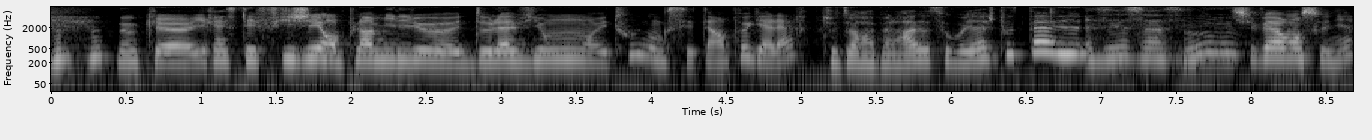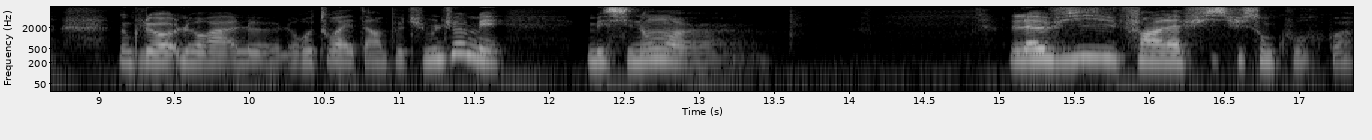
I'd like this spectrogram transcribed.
donc, euh, il restait figé en plein milieu euh, de l'avion et tout, donc c'était un peu galère. Tu te rappelleras de ce voyage toute ta vie. C'est ça, c'est un super bon souvenir. Donc, le, le, le, retour a été un peu tumultueux, mais, mais sinon, euh, la vie, enfin, la fille suit son cours, quoi.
